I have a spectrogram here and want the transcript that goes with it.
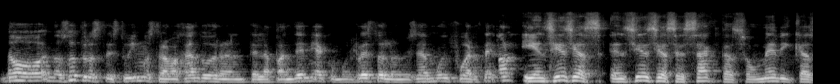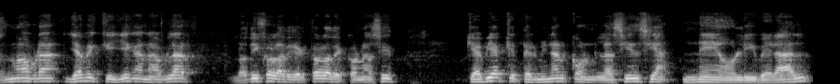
No, nosotros estuvimos trabajando durante la pandemia como el resto de la universidad muy fuerte. Y en ciencias, en ciencias exactas o médicas no habrá, ya ve que llegan a hablar, lo dijo la directora de CONACYT, que había que terminar con la ciencia neoliberal,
